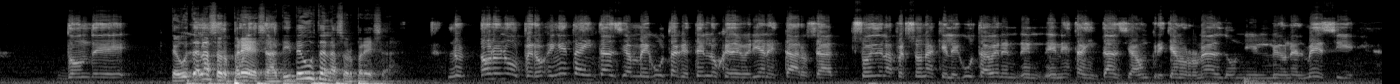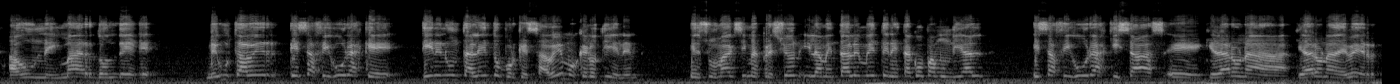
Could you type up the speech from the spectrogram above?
donde... ¿Te gusta la sorpresa? ¿A ti te gustan las sorpresas? No, no, no, pero en estas instancias me gusta que estén los que deberían estar. O sea, soy de las personas que les gusta ver en estas instancias a un Cristiano Ronaldo, a un Lionel Messi, a un Neymar, donde me gusta ver esas figuras que tienen un talento porque sabemos que lo tienen en su máxima expresión y lamentablemente en esta Copa Mundial esas figuras quizás eh, quedaron, a, quedaron a deber.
